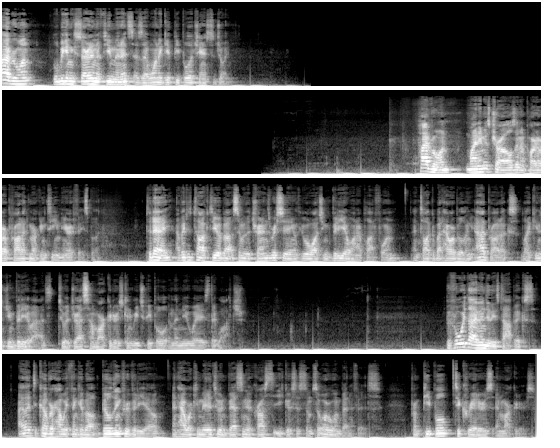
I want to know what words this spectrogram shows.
Hi, everyone. We'll be getting started in a few minutes as I want to give people a chance to join. Hi, everyone. My name is Charles, and I'm part of our product marketing team here at Facebook. Today, I'd like to talk to you about some of the trends we're seeing with people watching video on our platform and talk about how we're building ad products like in-stream video ads to address how marketers can reach people in the new ways they watch. Before we dive into these topics, I'd like to cover how we think about building for video and how we're committed to investing across the ecosystem so everyone benefits, from people to creators and marketers.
